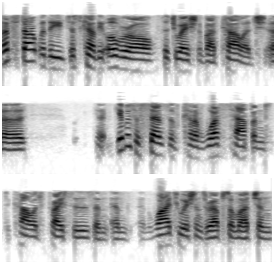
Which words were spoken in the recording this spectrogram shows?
Let's start with the just kind of the overall situation about college. Uh, give us a sense of kind of what's happened to college prices and, and, and why tuitions are up so much and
